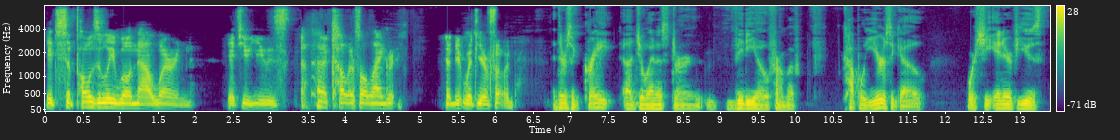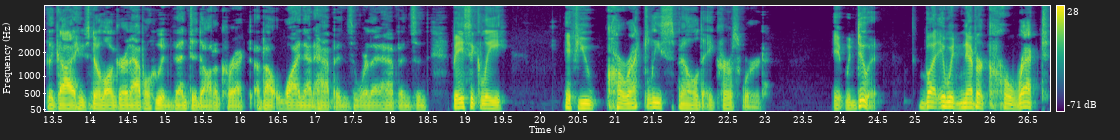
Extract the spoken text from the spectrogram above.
it supposedly will now learn if you use colorful language with your phone. There's a great uh, Joanna Stern video from a couple years ago where she interviews the guy who's no longer at Apple who invented autocorrect about why that happens and where that happens. And basically, if you correctly spelled a curse word, it would do it, but it would never correct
